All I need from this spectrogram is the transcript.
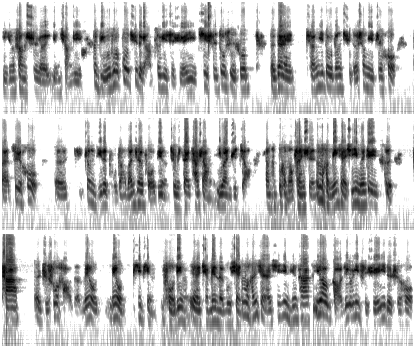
已经丧失了影响力。那比如说过去的两次历史决议，其实都是说，呃，在权力斗争取得胜利之后，呃，最后呃政敌的主张完全否定，就是再踏上一万只脚，让他不可能翻身。那么很明显，习近平这一次他。呃，只说好的，没有没有批评否定呃前面的路线。那么很显然，习近平他要搞这个历史学艺的时候，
